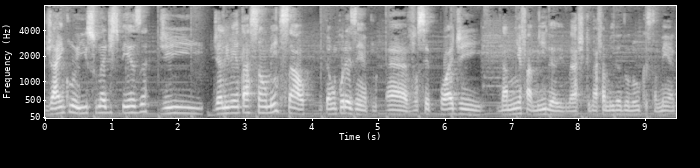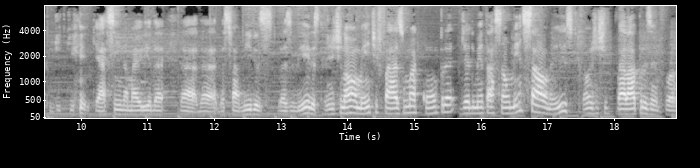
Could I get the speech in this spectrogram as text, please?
já incluir isso na despesa de, de alimentação mensal. Então, por exemplo, uh, você pode, na minha família, acho que na família do Lucas também, acredito que, que é assim na maioria da, da, da, das famílias brasileiras, a gente normalmente faz uma compra de alimentação mensal, não é isso? Então a gente vai lá, por exemplo,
